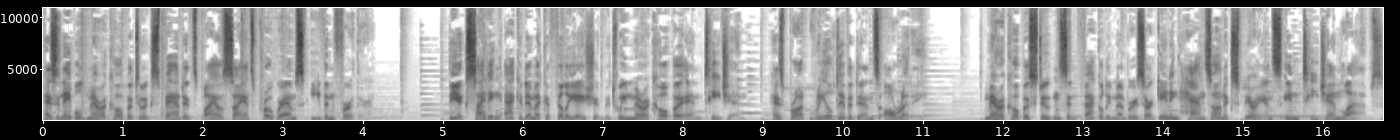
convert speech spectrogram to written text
has enabled Maricopa to expand its bioscience programs even further. The exciting academic affiliation between Maricopa and TGen has brought real dividends already. Maricopa students and faculty members are gaining hands-on experience in TGen labs.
